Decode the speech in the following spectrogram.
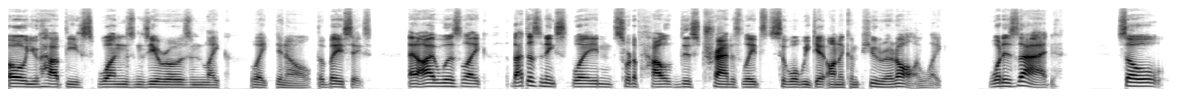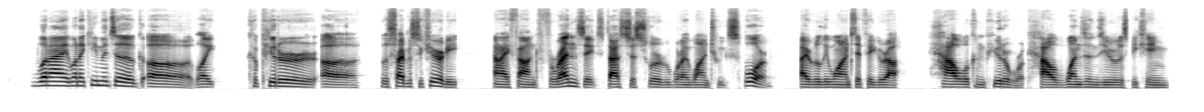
oh, you have these ones and zeros and like like you know the basics. And I was like, that doesn't explain sort of how this translates to what we get on a computer at all. I'm like, what is that? So when I when I came into uh like computer uh the cybersecurity and I found forensics, that's just sort of what I wanted to explore. I really wanted to figure out how a computer worked, how ones and zeros became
